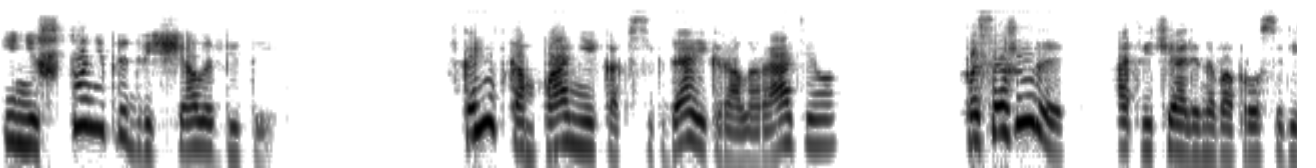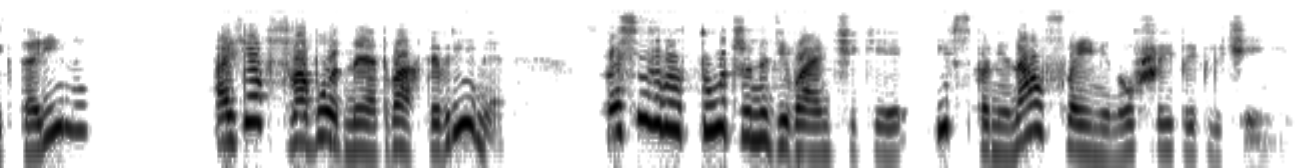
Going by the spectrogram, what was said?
и ничто не предвещало беды. В кают-компании, как всегда, играло радио. Пассажиры отвечали на вопросы викторины, а я в свободное от вахты время посиживал тут же на диванчике и вспоминал свои минувшие приключения.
